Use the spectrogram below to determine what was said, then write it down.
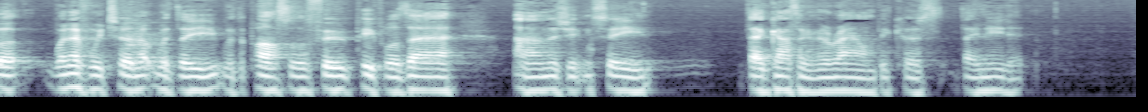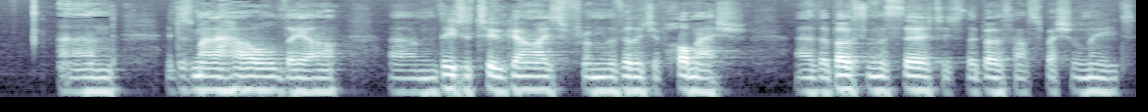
But whenever we turn up with the, with the parcel of food, people are there, and as you can see, they're gathering around because they need it. And it doesn't matter how old they are. Um, these are two guys from the village of Homesh. Uh, they're both in the 30s. They both have special needs.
